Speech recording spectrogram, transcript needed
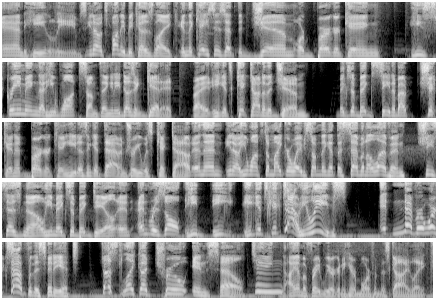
and he leaves. You know, it's funny because, like, in the cases at the gym or Burger King, he's screaming that he wants something and he doesn't get it, right? He gets kicked out of the gym, makes a big scene about chicken at Burger King. He doesn't get that. I'm sure he was kicked out. And then, you know, he wants to microwave something at the 7 Eleven. She says no. He makes a big deal. And end result, he, he, he gets kicked out. He leaves. It never works out for this idiot just like a true incel. Ting! I am afraid we are going to hear more from this guy, like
